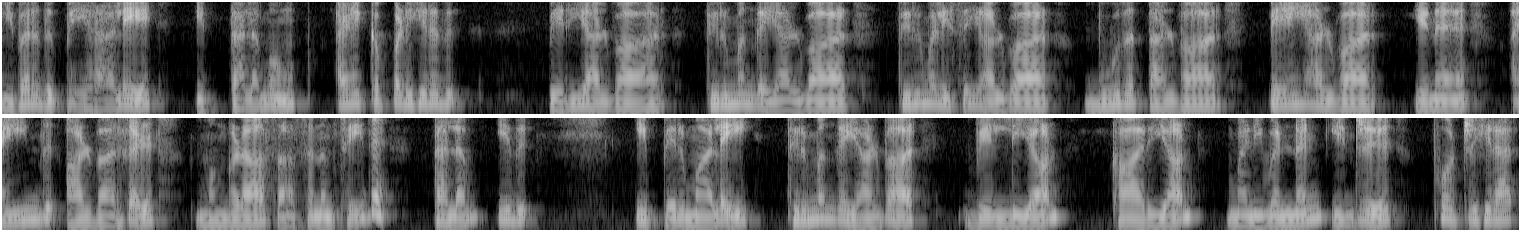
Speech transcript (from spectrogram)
இவரது பெயராலே இத்தலமும் அழைக்கப்படுகிறது. பெரியாழ்வார் திருமங்கையாழ்வார் திருமலிசையாழ்வார் பூதத்தாழ்வார் பேயாழ்வார் என ஐந்து ஆழ்வார்கள் மங்களாசாசனம் செய்த தலம் இது. இப்பெருமாளை திருமங்கையாழ்வார் வெள்ளியான் காரியான் மணிவண்ணன் என்று போற்றுகிறார்.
